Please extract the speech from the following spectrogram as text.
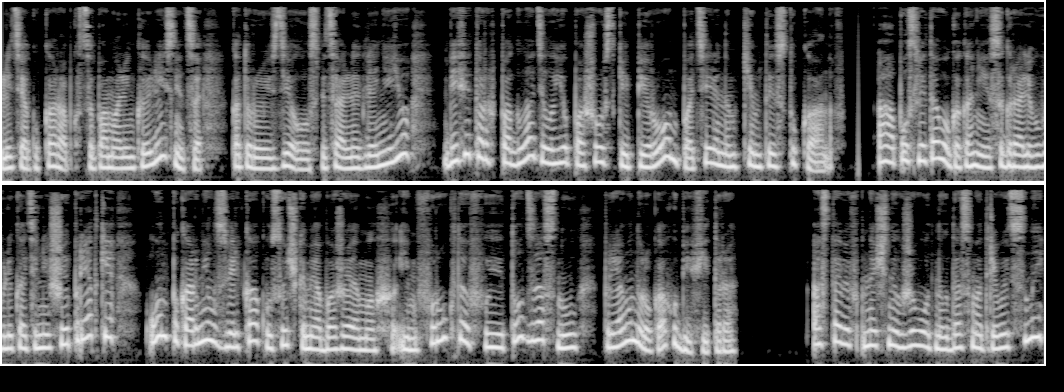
летягу карабкаться по маленькой лестнице, которую сделал специально для нее, Бифитер погладил ее по шерстке пером, потерянным кем-то из туканов. А после того, как они сыграли в увлекательнейшие прятки, он покормил зверька кусочками обожаемых им фруктов, и тот заснул прямо на руках у Бифитера. Оставив ночных животных досматривать сны,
